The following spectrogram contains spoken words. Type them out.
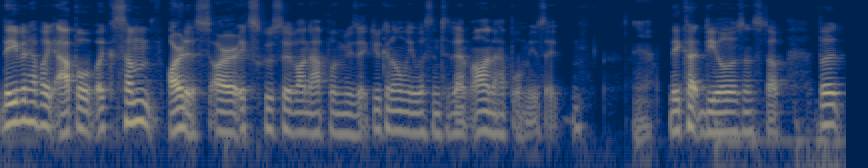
They even have like Apple like some artists are exclusive on Apple Music. You can only listen to them on Apple Music. Yeah. They cut deals and stuff. But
